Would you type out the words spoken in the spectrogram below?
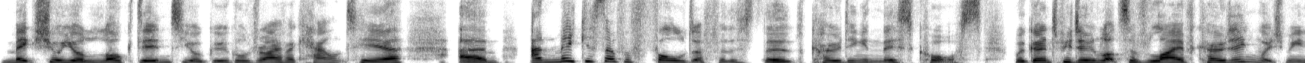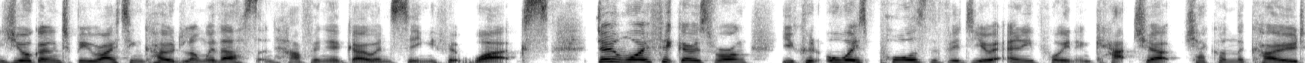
make sure you're logged into your Google Drive account here um, and make yourself a folder for this, the coding in this course. We're going to be doing lots of live coding, which means you're going to be writing code along with us and having a go and seeing if it works. Don't worry if it goes wrong. You can always pause the video at any point and catch up, check on the code.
